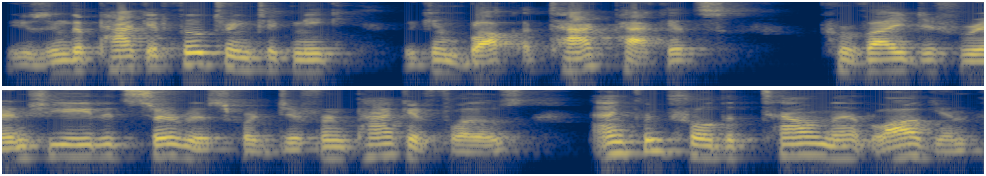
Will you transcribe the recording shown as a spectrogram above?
Using the packet filtering technique, we can block attack packets, provide differentiated service for different packet flows, and control the telnet login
